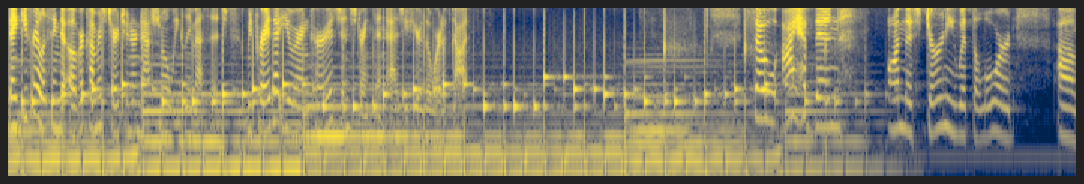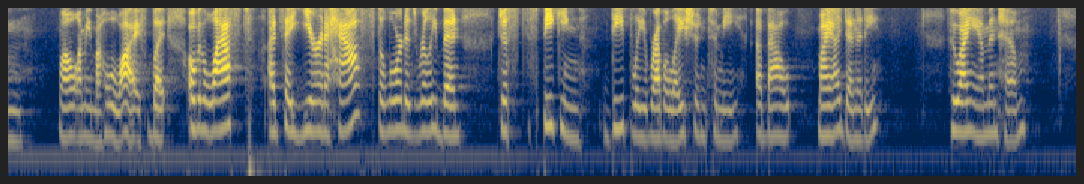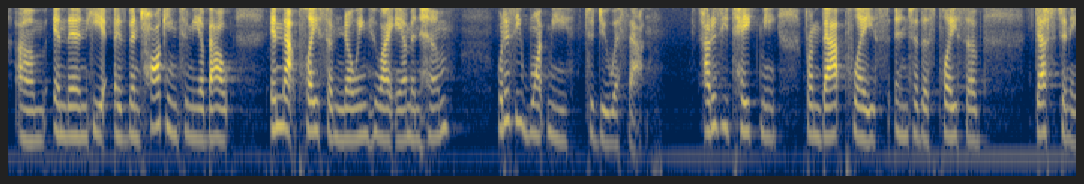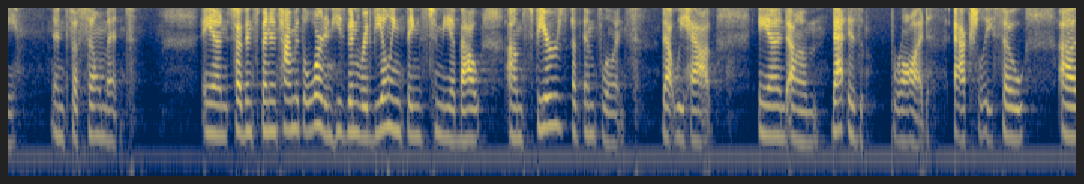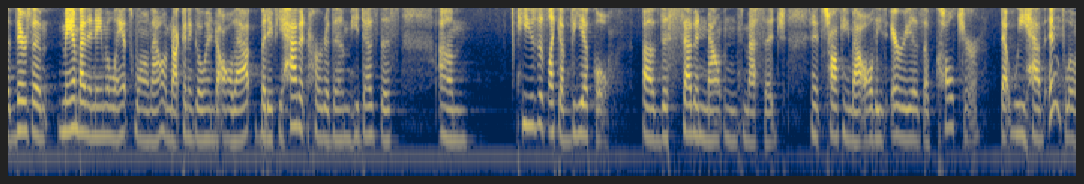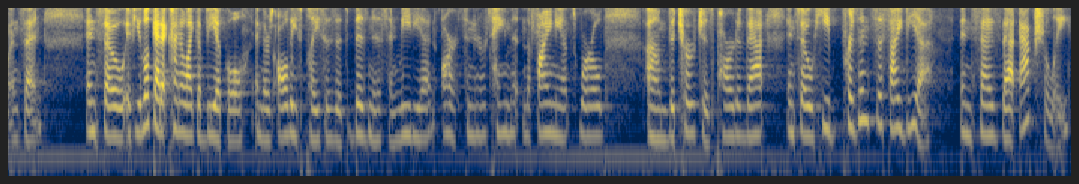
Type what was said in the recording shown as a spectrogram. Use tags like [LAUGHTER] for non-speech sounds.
Thank you for listening to Overcomers Church International Weekly Message. We pray that you are encouraged and strengthened as you hear the Word of God. So, I have been on this journey with the Lord, um, well, I mean, my whole life, but over the last, I'd say, year and a half, the Lord has really been just speaking deeply revelation to me about my identity, who I am in Him. Um, and then He has been talking to me about, in that place of knowing who I am in Him, what does He want me to do with that? How does He take me from that place into this place of destiny and fulfillment? And so I've been spending time with the Lord, and He's been revealing things to me about um, spheres of influence that we have. And um, that is broad, actually. So uh, there's a man by the name of Lance Wallnau. I'm not going to go into all that, but if you haven't heard of him, he does this. Um, he uses like a vehicle of the seven mountains message, and it's talking about all these areas of culture that we have influence in. And so, if you look at it kind of like a vehicle, and there's all these places it's business and media and arts and entertainment and the finance world, um, the church is part of that. And so, he presents this idea and says that actually,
